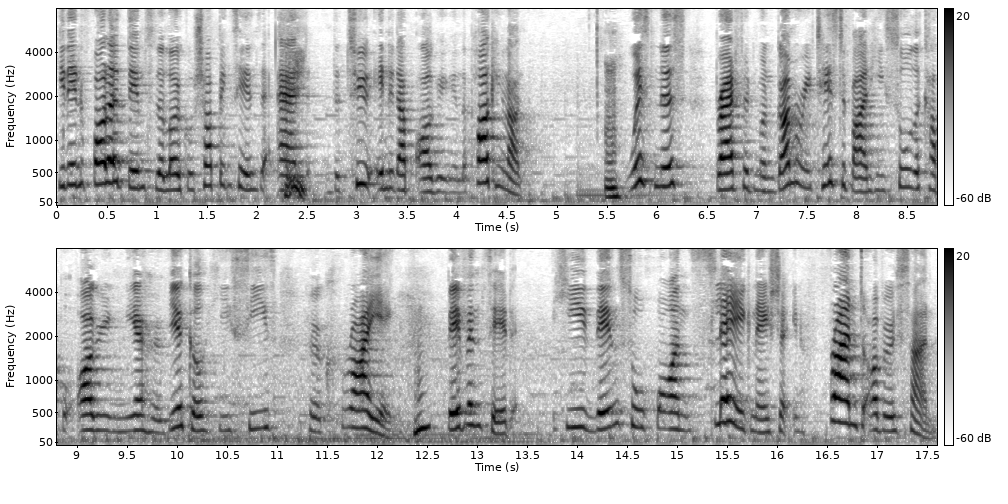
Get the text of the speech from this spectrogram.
he then followed them to the local shopping center and Hey. the two ended up arguing in the parking lot. Mm. Witness Bradford Montgomery testified he saw the couple arguing near her vehicle. He sees her crying. Hmm? Bevan said he then saw Juan slay Ignatia in front of her son.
